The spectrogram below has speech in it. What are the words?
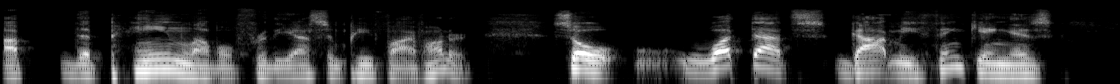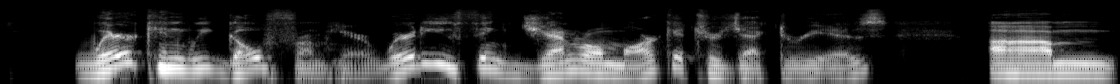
up the pain level for the S&P 500. So what that's got me thinking is where can we go from here? Where do you think general market trajectory is? Um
